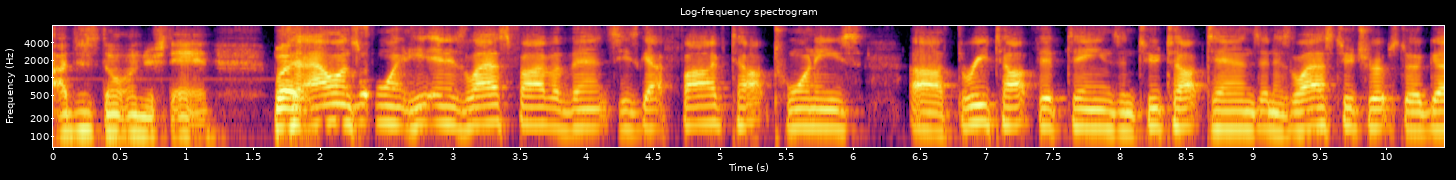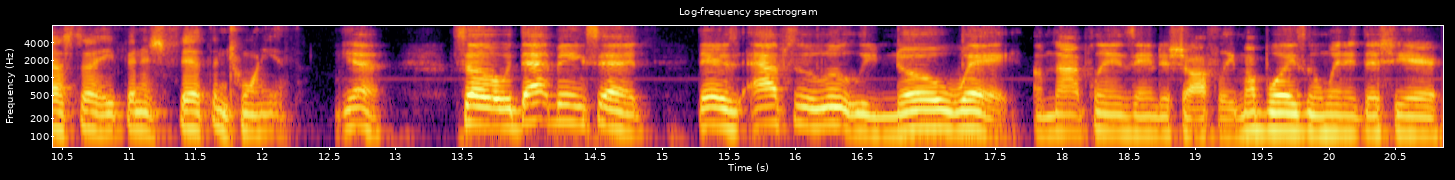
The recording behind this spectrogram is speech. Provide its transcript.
I just don't understand. But to Alan's point, he in his last five events, he's got five top twenties, uh, three top fifteens, and two top tens. In his last two trips to Augusta, he finished fifth and twentieth. Yeah. So with that being said, there is absolutely no way I'm not playing Xander Schauffele. My boy's gonna win it this year.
